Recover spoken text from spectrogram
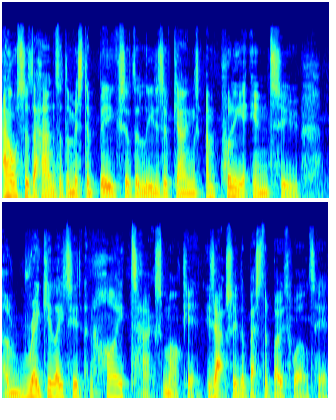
out of the hands of the Mr. Bigs, of the leaders of gangs, and putting it into a regulated and high tax market is actually the best of both worlds here.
